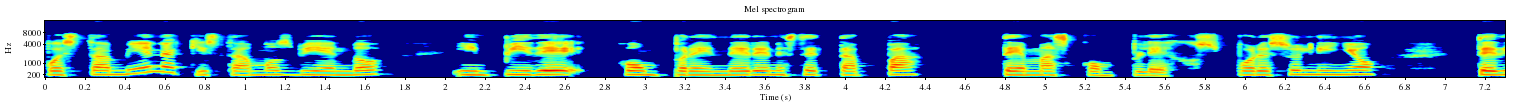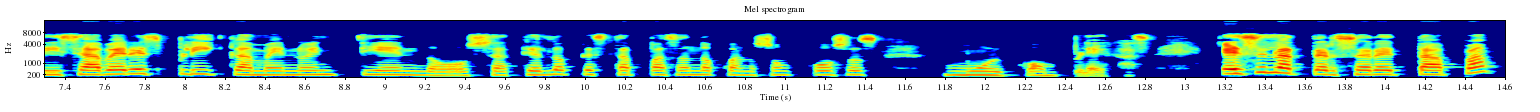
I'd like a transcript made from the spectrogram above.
Pues también aquí estamos viendo impide comprender en esta etapa temas complejos. Por eso el niño te dice, a ver, explícame, no entiendo, o sea, qué es lo que está pasando cuando son cosas muy complejas. Esa es la tercera etapa.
